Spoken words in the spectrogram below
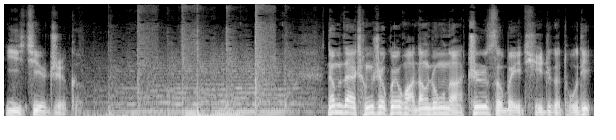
一街之隔。那么在城市规划当中呢，只字未提这个毒地。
